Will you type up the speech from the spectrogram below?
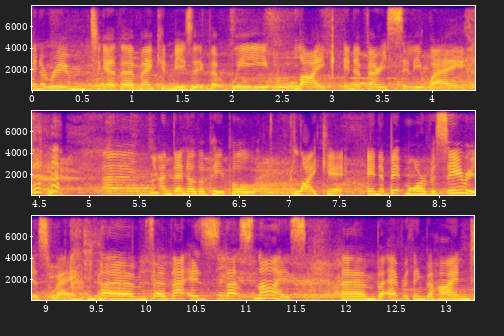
in a room together, making music that we like in a very silly way. Um, and then other people like it in a bit more of a serious way. Um, so that is that's nice. Um, but everything behind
